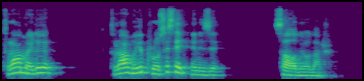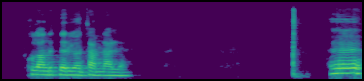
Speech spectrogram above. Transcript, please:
Travmayı, travmayı proses etmenizi sağlıyorlar. Kullandıkları yöntemlerle. Ee,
